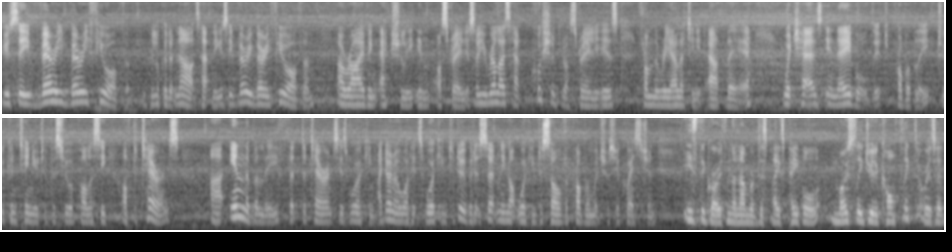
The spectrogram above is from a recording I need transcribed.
you see very, very few of them. If you look at it now, it's happening. You see very, very few of them arriving actually in Australia. So you realise how cushioned Australia is from the reality out there, which has enabled it probably to continue to pursue a policy of deterrence uh, in the belief that deterrence is working. I don't know what it's working to do, but it's certainly not working to solve the problem, which was your question. Is the growth in the number of displaced people mostly due to conflict, or is it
